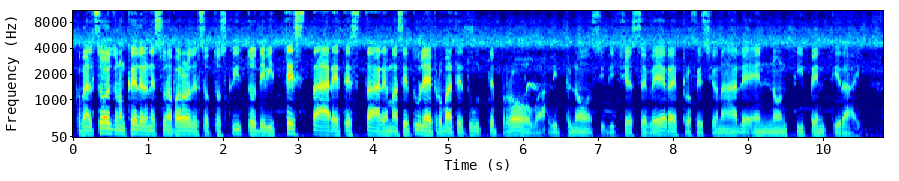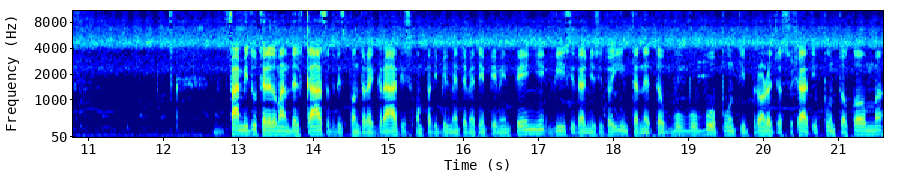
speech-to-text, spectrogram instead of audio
Come al solito non credere a nessuna parola del sottoscritto, devi testare, testare, ma se tu le hai provate tutte, prova l'ipnosi di CS vera e professionale e non ti pentirai. Fammi tutte le domande del caso, ti risponderò gratis, compatibilmente ai miei tempi e ai miei impegni. Visita il mio sito internet www.ipnologiassociati.com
